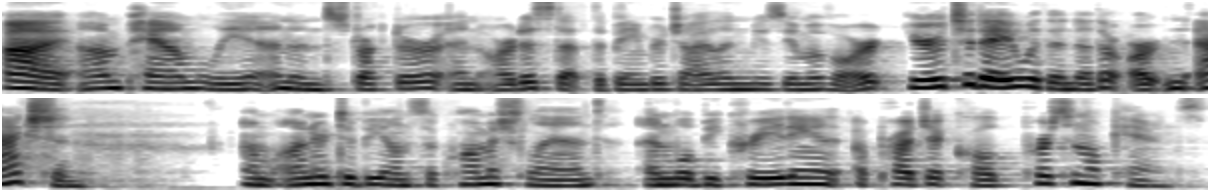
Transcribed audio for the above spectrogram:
Hi, I'm Pam Lee, an instructor and artist at the Bainbridge Island Museum of Art, here today with another Art in Action. I'm honored to be on Suquamish land and will be creating a project called Personal Cairns.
